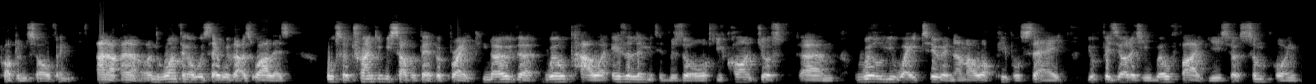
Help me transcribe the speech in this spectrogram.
problem solving. And, uh, and the one thing I would say with that as well is also try and give yourself a bit of a break. Know that willpower is a limited resource. You can't just um, will your way to it, no matter what people say. Your physiology will fight you. So at some point,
